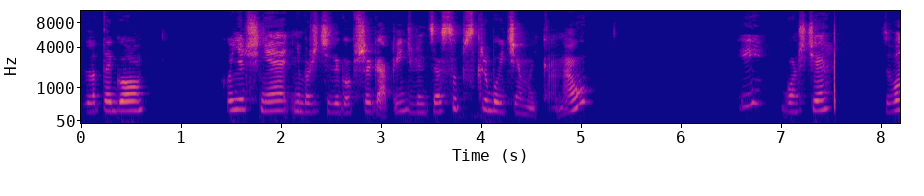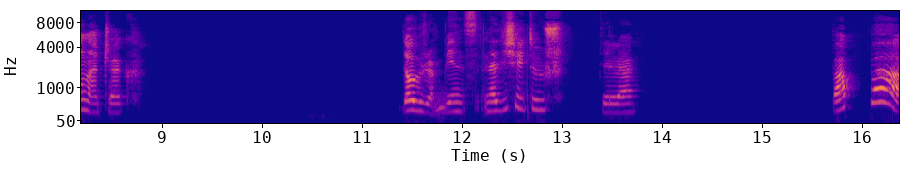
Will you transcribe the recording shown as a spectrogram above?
Dlatego koniecznie nie możecie tego przegapić, więc zasubskrybujcie mój kanał i włączcie dzwoneczek. Dobrze, więc na dzisiaj to już tyle. Pa, pa!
